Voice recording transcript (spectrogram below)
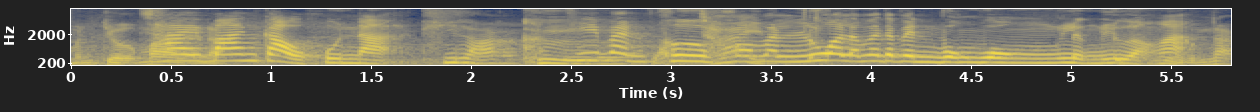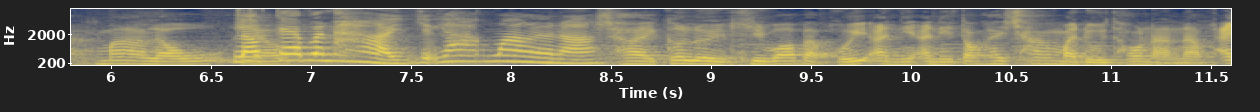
มันเยอะมากใช่เลยะบ้านเก่าคุณอะที่รักคือที่มันคือใช่พอมันรั่วแล้วมันจะเป็นวงวงๆเหลืองๆอะโโหหนักมากแล้วแล้วแก้ปัญหายากมากเลยนะ ใช่ก็เลยคิดว่าแบบเฮ้ยอันนี้อันนี้ต้องให้ช่างมาดูเท่านั้นนะไอ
